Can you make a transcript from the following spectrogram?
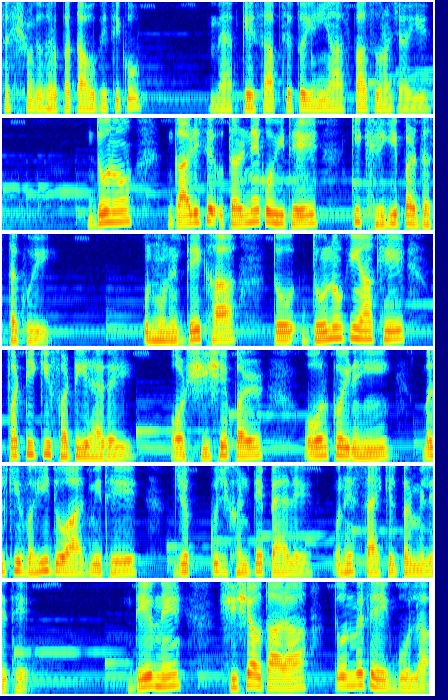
सक्षम का घर पता हो किसी को? मैप के हिसाब से तो यहीं आसपास होना चाहिए। दोनों गाड़ी से उतरने को ही थे कि खिड़की पर दस्तक हुई। उन्होंने देखा तो दोनों की आँखें फटी की फटी रह गई और शीशे पर और कोई नहीं, बल्कि वही दो आदमी थे जो कुछ घंटे पहले उन्हें साइकिल पर मिले थे। देव ने शीशा उतारा तो उनमें से एक बोला,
